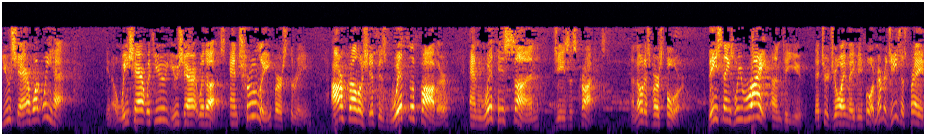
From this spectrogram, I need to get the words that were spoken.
you share what we have. You know, we share it with you, you share it with us. And truly, verse 3, our fellowship is with the Father and with His Son, Jesus Christ. Now notice verse 4. These things we write unto you, that your joy may be full. Remember, Jesus prayed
